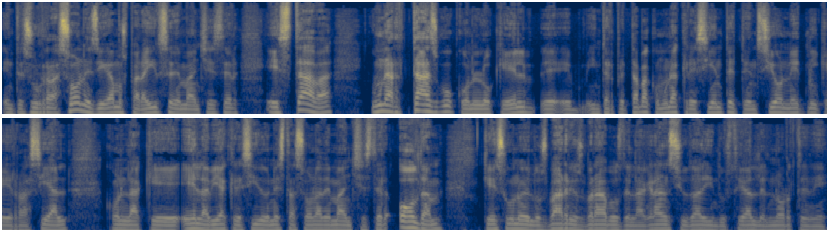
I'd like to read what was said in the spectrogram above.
entre sus razones, digamos, para irse de Manchester, estaba un hartazgo con lo que él eh, interpretaba como una creciente tensión étnica y racial con la que él había crecido en esta zona de Manchester, Oldham, que es uno de los barrios bravos de la gran ciudad industrial del norte de,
